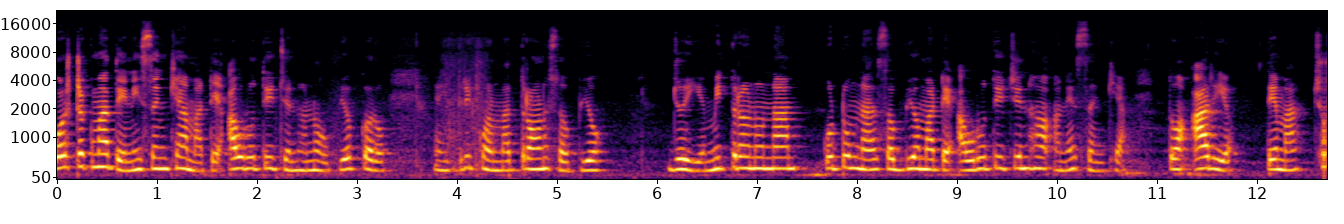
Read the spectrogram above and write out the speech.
કોષ્ટકમાં તેની સંખ્યા માટે આવૃત્તિ ચિહ્નનો ઉપયોગ કરો. અહીં ત્રિકોણમાં ત્રણ સભ્યો જોઈએ. મિત્રનું નામ, કુટુંબના સભ્યો માટે આવૃત્તિ ચિહ્ન અને સંખ્યા. તો આર્ય તેમાં છ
